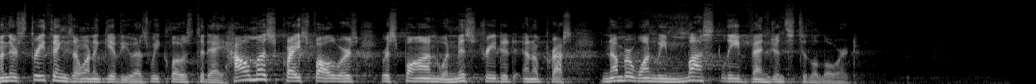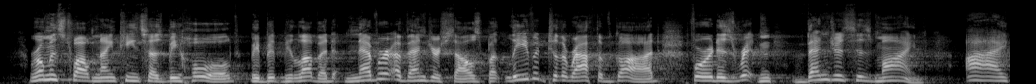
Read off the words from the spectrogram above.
And there's three things I want to give you as we close today. How must Christ followers respond when mistreated and oppressed? Number one, we must leave vengeance to the Lord. Romans 12, 19 says, Behold, beloved, never avenge yourselves, but leave it to the wrath of God, for it is written, Vengeance is mine, I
